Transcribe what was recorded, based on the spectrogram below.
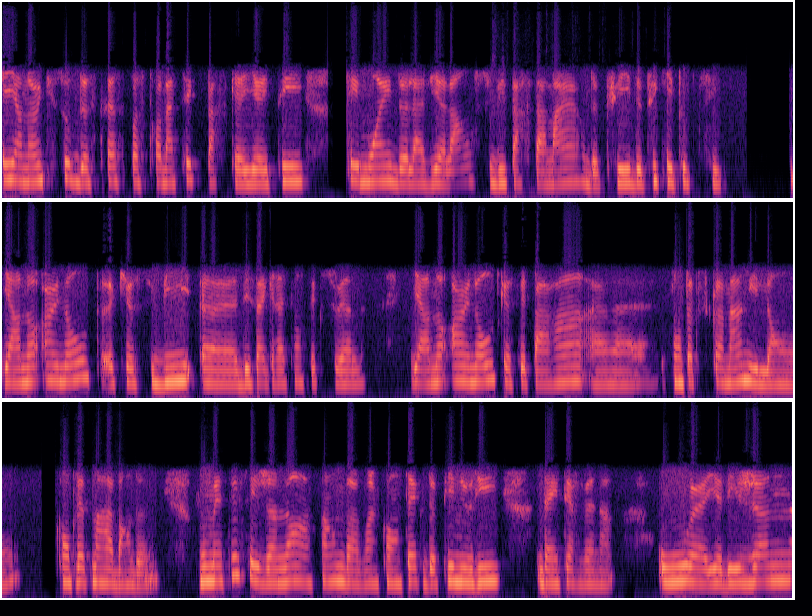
Il y en a un qui souffre de stress post-traumatique parce qu'il a été témoin de la violence subie par sa mère depuis, depuis qu'il est tout petit. Il y en a un autre qui a subi euh, des agressions sexuelles. Il y en a un autre que ses parents euh, sont toxicomanes et l'ont complètement abandonné. Vous mettez ces jeunes-là ensemble dans un contexte de pénurie d'intervenants où euh, il y a des jeunes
